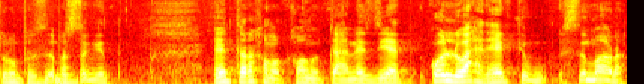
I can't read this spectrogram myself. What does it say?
قلت له بس- بسيطة جدا. أنت رقم القومي بتاع الناس ديت كل واحد هيكتب استمارة.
